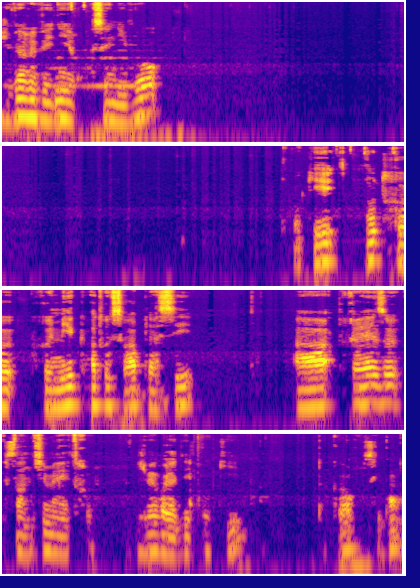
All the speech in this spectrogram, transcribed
je vais revenir à ce niveau Ok, notre premier cadre sera placé à 13 cm. Je vais valider OK. D'accord, c'est bon.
